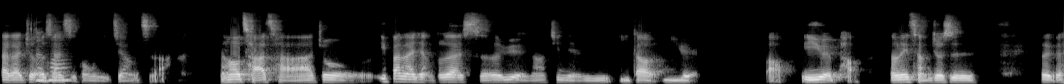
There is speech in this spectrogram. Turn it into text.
大概就二三十公里这样子啊。嗯、然后查查就一般来讲都在十二月，然后今年移到一月跑一月跑，然后那场就是那个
